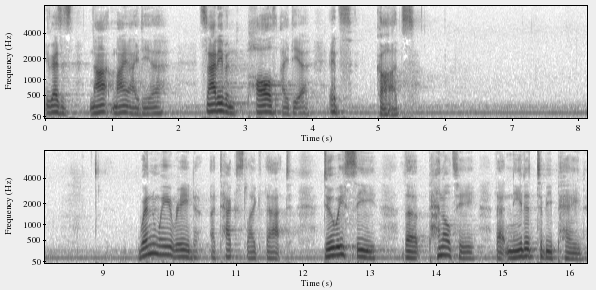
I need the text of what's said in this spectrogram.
You guys, it's not my idea. It's not even Paul's idea, it's God's. When we read a text like that, Do we see the penalty that needed to be paid,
